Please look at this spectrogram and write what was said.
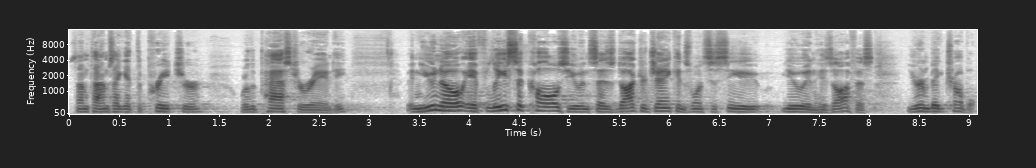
Sometimes I get the preacher or the pastor Randy. And you know, if Lisa calls you and says, Dr. Jenkins wants to see you in his office, you're in big trouble.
